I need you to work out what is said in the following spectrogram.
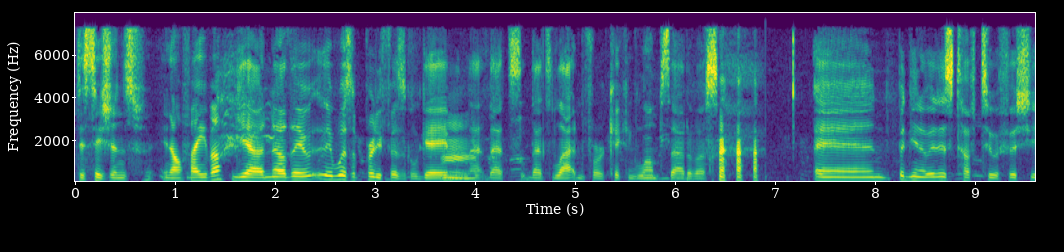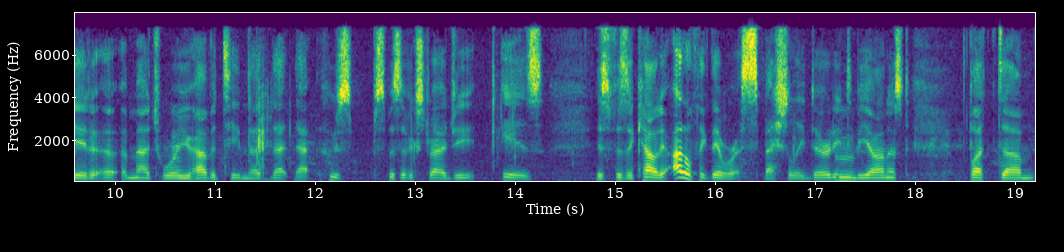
decisions in our favour. Yeah, no, they, it was a pretty physical game, mm. and that, that's that's Latin for kicking lumps out of us. and but you know it is tough to officiate a, a match where you have a team that, that, that whose specific strategy is is physicality. I don't think they were especially dirty, mm. to be honest, but um,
